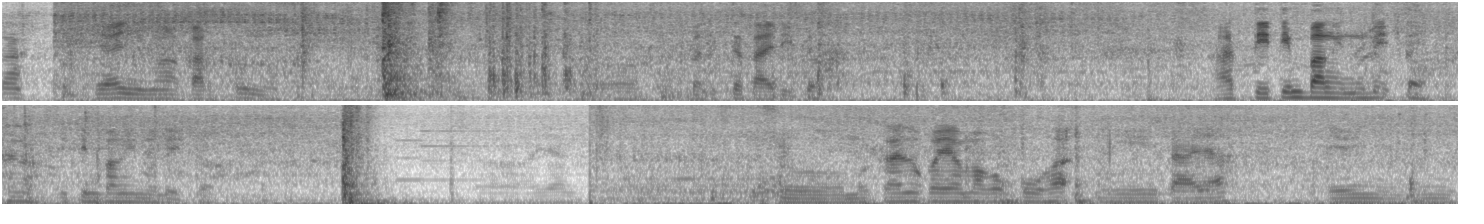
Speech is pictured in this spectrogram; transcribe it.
No? na. Yan yung mga karton. Oh. So, balik na tayo dito. At titimbangin ulit to. Ano, titimbangin ulit to. So, ayan. So, magkano kaya makukuha ng taya? Ayun yung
